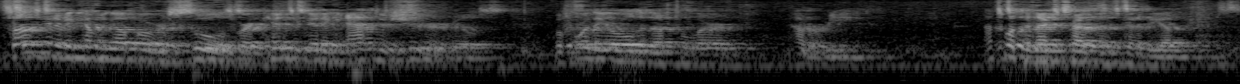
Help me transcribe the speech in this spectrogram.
Sun's going to be coming up over schools where kids are getting active shooter drills before they are old enough to learn how to read. That's what the next president's going to be up against.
